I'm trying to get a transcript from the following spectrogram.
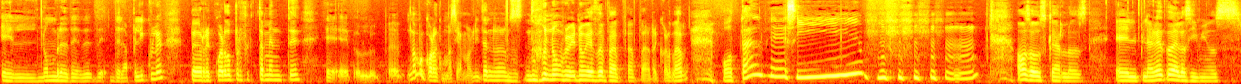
el nombre de, de, de, la película, pero recuerdo perfectamente, eh, no me acuerdo cómo se llama, ahorita no, no, no, no voy a estar para pa, recordar, o tal vez sí. Vamos a buscarlos. El planeta de los simios.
